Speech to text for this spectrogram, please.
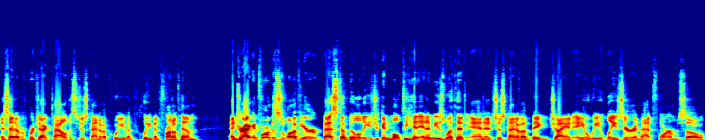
Instead of a projectile, this is just kind of a cleave and cleave in front of him. And Dragon Form, this is one of your best abilities. You can multi-hit enemies with it, and it's just kind of a big, giant AoE laser in that form. So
